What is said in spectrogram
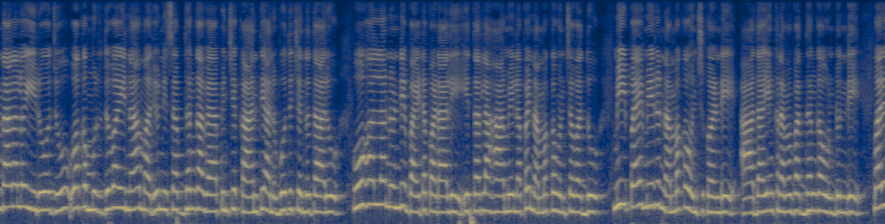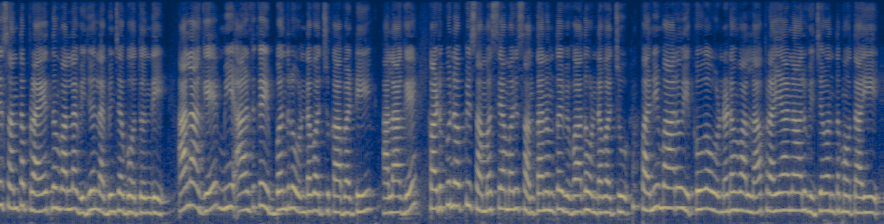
అందాలలో ఈ రోజు ఒక మృదువైన మరియు నిశ్శబ్దంగా వ్యాపించే కాంతి అనుభూతి చెందుతారు. ఊహల్లో నుండి బయటపడాలి. ఇతరుల హామీలపై నమ్మకం ఉంచవద్దు. మీపై మీరు నమ్మకం ఉంచుకోండి. ఆదాయం క్రమబద్ధంగా ఉంటుంది. మరియు సొంత ప్రయత్నం వల్ల విజయం లభించబోతుంది. అలాగే మీ ఆర్థిక ఇబ్బందులు ఉండవచ్చు కాబట్టి అలాగే కడుపు నొప్పి సమస్య మరియు సంతానంతో వివాదం ఉండవచ్చు. పని భారం ఎక్కువగా ఉండడం వల్ల ప్రయాణాలు విజయవంతమవుతాయి.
